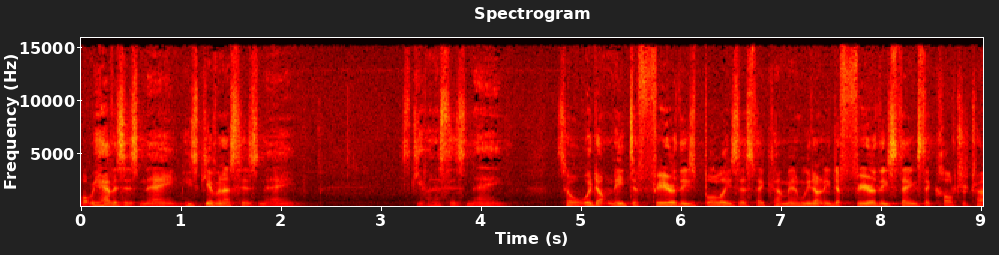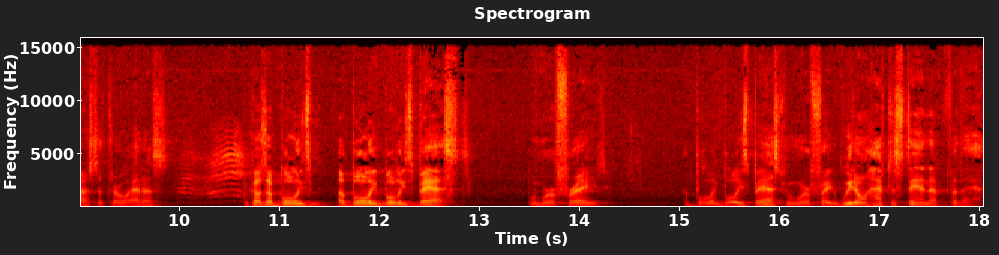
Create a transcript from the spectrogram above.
What we have is His name. He's given us His name. He's given us His name. So we don't need to fear these bullies as they come in. We don't need to fear these things that culture tries to throw at us. Because a, bully's, a bully bullies best when we're afraid. A bully bullies best when we're afraid. We don't have to stand up for that.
